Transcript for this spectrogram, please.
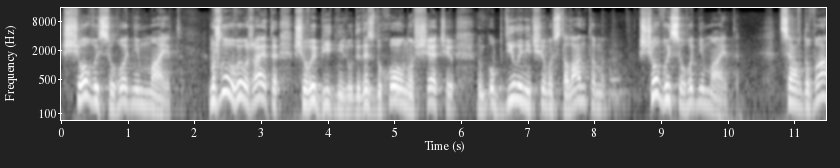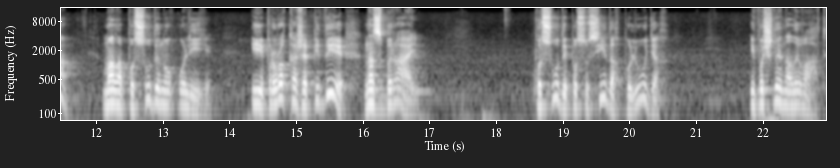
що ви сьогодні маєте? Можливо, ви вважаєте, що ви бідні люди, десь духовно ще чи обділені чимось талантами. Що ви сьогодні маєте? Ця вдова мала посудину олії. І пророк каже: піди, назбирай посуди по сусідах, по людях і почни наливати.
